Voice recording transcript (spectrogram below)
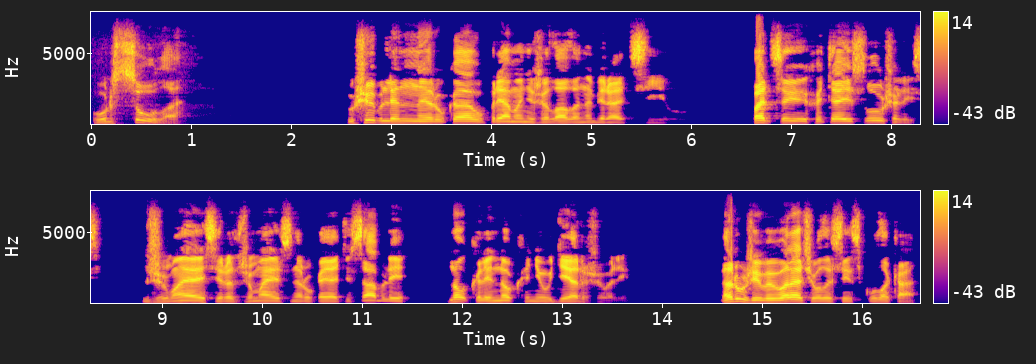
Урсула. Ушибленная рука упрямо не желала набирать силу. Пальцы, хотя и слушались, сжимаясь и разжимаясь на рукояти сабли, но клинок не удерживали. Оружие выворачивалось из кулака,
